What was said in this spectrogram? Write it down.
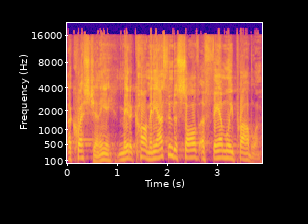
a question. He made a comment. He asked him to solve a family problem.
